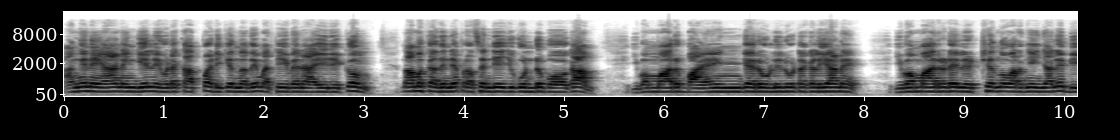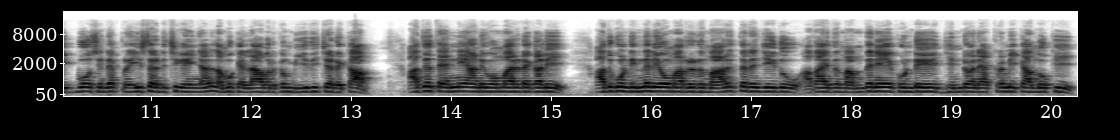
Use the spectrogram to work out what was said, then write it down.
അങ്ങനെയാണെങ്കിൽ ഇവിടെ കപ്പടിക്കുന്നത് മറ്റേ ഇവനായിരിക്കും. നമുക്കതിന്റെ പ്രസന്റേജ് കൊണ്ടുപോകാം. ഇവന്മാർ ഭയങ്കര ഉള്ളിലൂട്ട കളിയാണ്. ഇവന്മാരുടെ ലക്ഷ്യം എന്ന് പറഞ്ഞു കഴിഞ്ഞാൽ ബിഗ് ബോസിന്റെ പ്രൈസ് അടിച്ചു കഴിഞ്ഞാൽ നമുക്ക് എല്ലാവർക്കും വീതിച്ചെടുക്കാം. അത് തന്നെയാണ് ഇവന്മാരുടെ കളി. അതുകൊണ്ട് ഇന്നലെ ഇവന്മാർ ഒരു നാറിത്തരം ചെയ്തു. അതായത് നന്ദനയെ കൊണ്ട് ജിൻഡോനെ ആക്രമിക്കാൻ നോക്കി.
